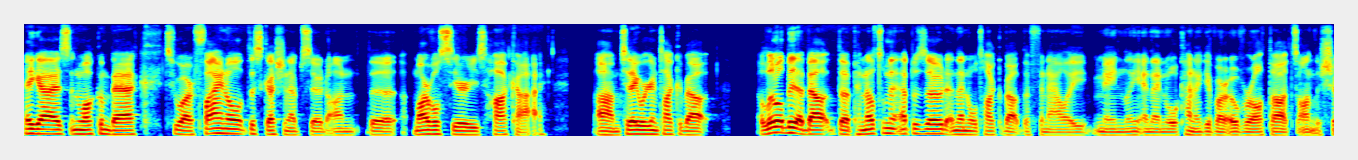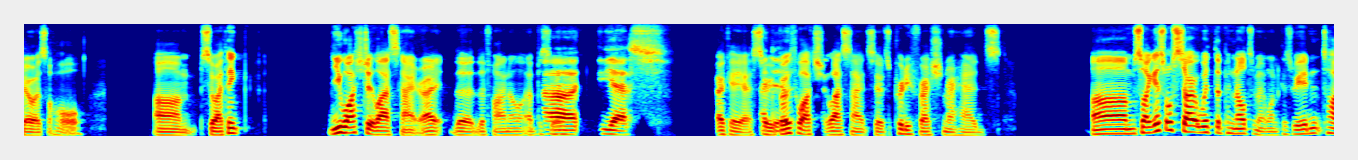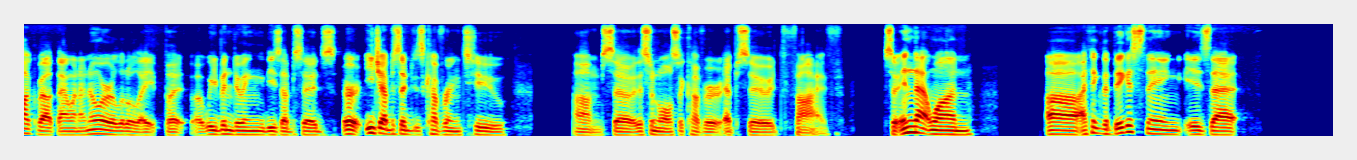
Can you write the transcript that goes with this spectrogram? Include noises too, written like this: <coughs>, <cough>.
Hey guys, and welcome back to our final discussion episode on the Marvel series Hawkeye. Um, today we're going to talk about a little bit about the penultimate episode, and then we'll talk about the finale mainly, and then we'll kind of give our overall thoughts on the show as a whole. Um, so I think you watched it last night, right? The the final episode. Uh, yes. okay, yeah. So I we did. both watched it last night, so it's pretty fresh in our heads. Um, so I guess we'll start with the penultimate one because we didn't talk about that one. I know we're a little late, but uh, we've been doing these episodes, or each episode is covering two. Um, so this one will also cover episode five. So in that one, uh, I think the biggest thing is that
